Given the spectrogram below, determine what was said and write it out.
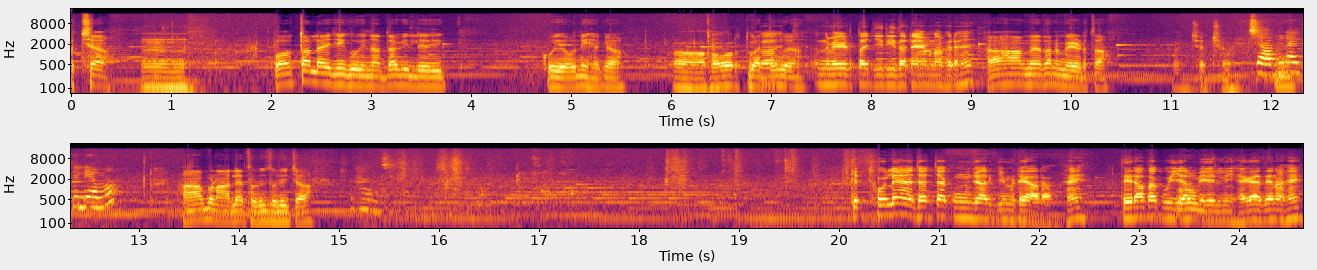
ਅੱਛਾ। ਹੂੰ। ਬਹੁਤਾ ਲੈ ਜੀ ਕੋਈ ਨਾ ਅੱਧਾ ਕਿੱਲੇ ਦੀ ਕੋਈ ਉਹ ਨਹੀਂ ਹੈਗਾ। ਹਾਂ ਹੋਰ ਤੂੰ ਵਾਧੂ। ਤਾਂ ਨਵੇੜਤਾ ਜੀਰੀ ਦਾ ਟਾਈਮ ਨਾ ਫਿਰ ਹੈ? ਹਾਂ ਹਾਂ ਮੈਂ ਤਾਂ ਨਿਮੇੜਤਾ ਅੱਛਾ ਅੱਛਾ। ਚਾਹ ਬਣਾ ਕੇ ਲਿਆਵਾਂ? ਹਾਂ ਬਣਾ ਲਿਆ ਥੋੜੀ ਥੋੜੀ ਚਾਹ। ਹਾਂਜੀ। ਕਿੱਥੋਂ ਲਿਆ ਚਾਚਾ? ਕੂੰਜ ਵਰਗੀ ਮਟਿਆਰਾ ਹੈ? ਤੇਰਾ ਤਾਂ ਕੋਈ ਯਾਰ ਮੇਲ ਨਹੀਂ ਹੈਗਾ ਇਹਦੇ ਨਾਲ ਹੈ?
